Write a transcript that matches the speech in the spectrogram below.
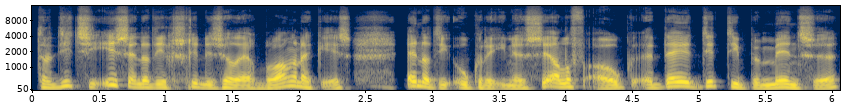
traditie is en dat die geschiedenis heel erg belangrijk is. En dat die Oekraïners zelf ook eh, dit type mensen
